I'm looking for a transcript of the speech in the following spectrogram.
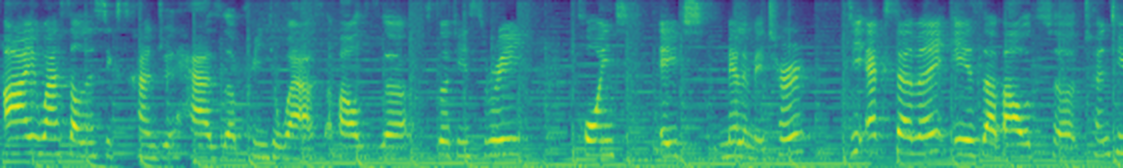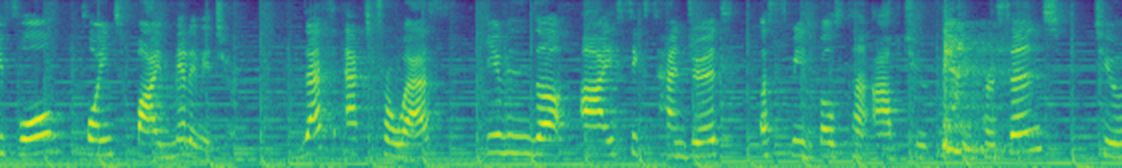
i1600 has a print width about the 33.8 millimeter. DX7 is about uh, 24.5 millimeter. That's extra width, giving the i600 a speed boost up to 15% to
